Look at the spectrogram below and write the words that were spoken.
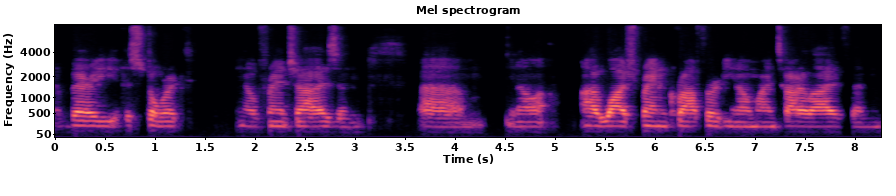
a very historic, you know, franchise, and um, you know, I watched Brandon Crawford, you know, my entire life, and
